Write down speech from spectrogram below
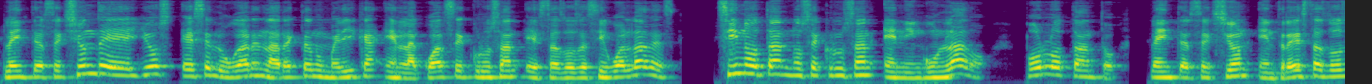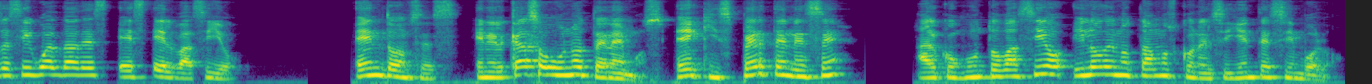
La intersección de ellos es el lugar en la recta numérica en la cual se cruzan estas dos desigualdades. Si notan, no se cruzan en ningún lado. Por lo tanto, la intersección entre estas dos desigualdades es el vacío. Entonces, en el caso 1 tenemos x pertenece al conjunto vacío y lo denotamos con el siguiente símbolo.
